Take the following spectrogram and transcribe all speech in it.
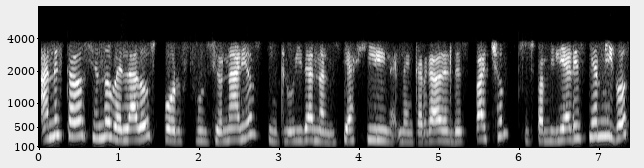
han estado siendo velados por funcionarios, incluida Ana Lucía Gil, la encargada del despacho, sus familiares y amigos,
